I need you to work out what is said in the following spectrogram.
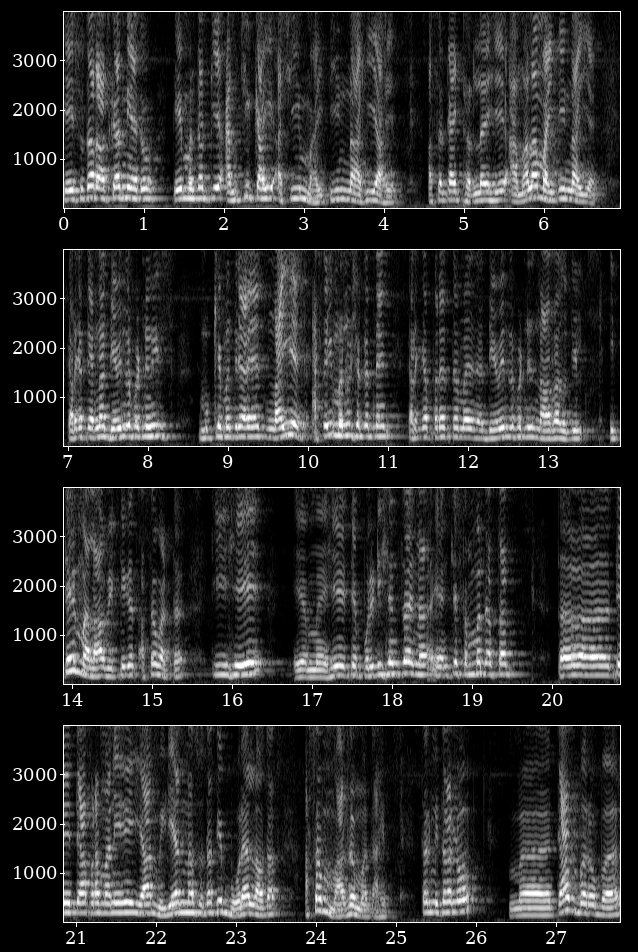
ते सुद्धा राजकारणी आहेत हो. ते म्हणतात की आमची काही अशी माहिती नाही आहे. असं काय ठरलं हे आम्हाला माहिती नाही आहे. कारण का त्यांना देवेंद्र फडणवीस मुख्यमंत्री आहेत नाही आहेत असंही म्हणू शकत नाहीत. कारण का परत देवेंद्र फडणवीस नाराज होतील. इथे मला व्यक्तिगत असं वाटतं की हे हे ते पॉलिटिशियनचं आहे ना यांचे संबंध असतात. तर ते त्याप्रमाणे या मीडियांनासुद्धा ते बोलायला लावतात असं माझं मत आहे. तर मित्रांनो म, त्याचबरोबर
